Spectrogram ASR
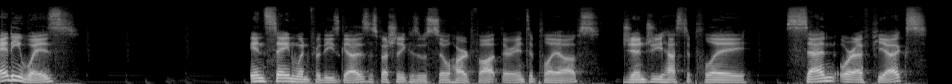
Anyways, insane win for these guys, especially because it was so hard fought. They're into playoffs. Gen.G has to play Sen or FPX.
